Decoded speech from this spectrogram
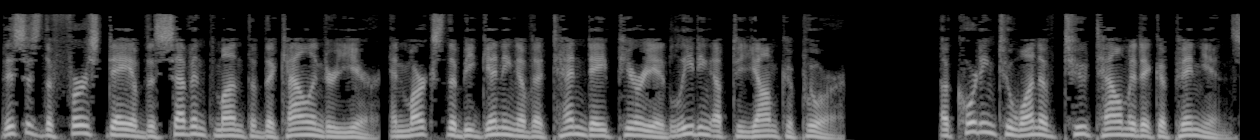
this is the first day of the seventh month of the calendar year, and marks the beginning of a ten-day period leading up to Yom Kippur. According to one of two Talmudic opinions,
